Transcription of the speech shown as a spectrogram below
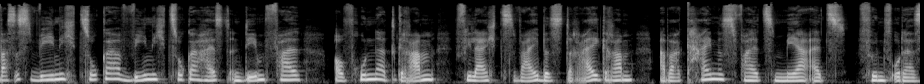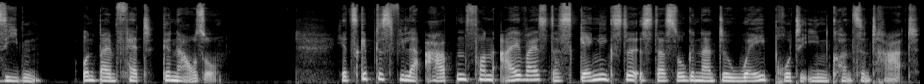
Was ist wenig Zucker? Wenig Zucker heißt in dem Fall auf 100 Gramm vielleicht zwei bis drei Gramm, aber keinesfalls mehr als fünf oder sieben. Und beim Fett genauso. Jetzt gibt es viele Arten von Eiweiß. Das gängigste ist das sogenannte Whey-Protein-Konzentrat.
